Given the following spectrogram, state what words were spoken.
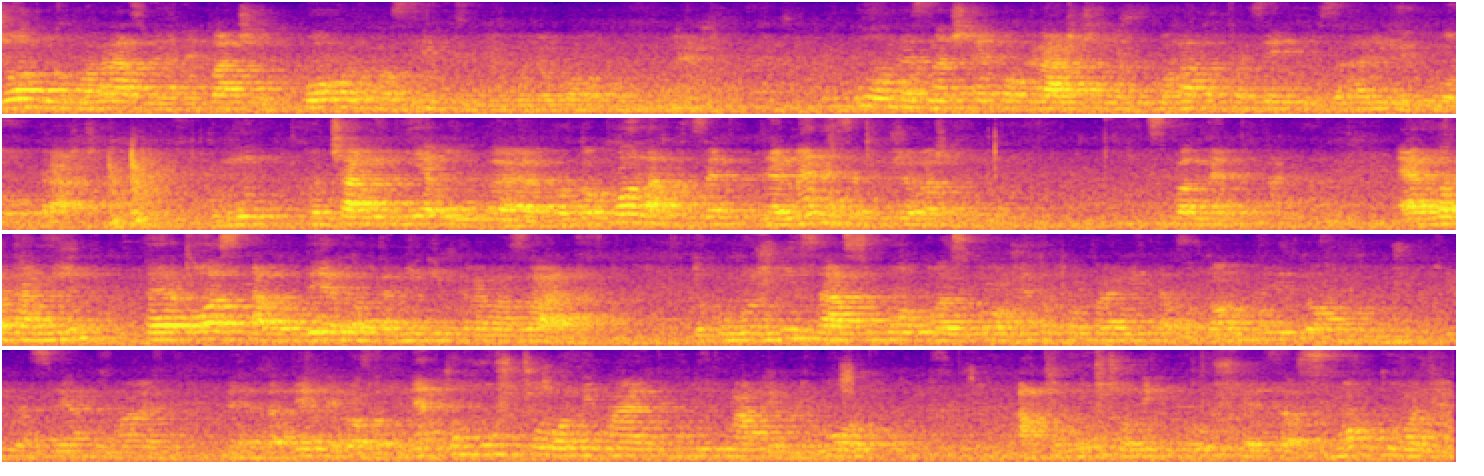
Жодного разу я не бачив повного зникнення больового компоненту. Було незначне покращення, у багато пацієнтів взагалі не було покращення. Тому, хоча він є у е, протоколах, це для мене це дуже важливо складне питання. Ерготамін, пероз або дирготамін інтраназальний. Допоможні засоби обов'язково метоклопрамід або домперідон, тому що такі пацієнти мають вегетативний розлад. Не тому, що вони мають, будуть мати блювоту, а тому, що в них порушується смоктування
